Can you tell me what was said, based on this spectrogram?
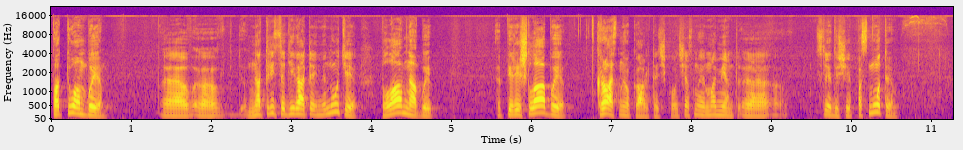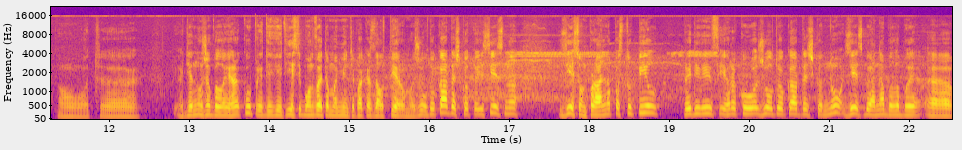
потом бы э, э, на 39-й минуте плавно бы перешла бы в красную карточку. Вот сейчас мы момент э, следующий посмотрим. Вот, э, где нужно было игроку предъявить, если бы он в этом моменте показал первому желтую карточку, то, естественно, Здесь он правильно поступил, предъявив игроку желтую карточку, но здесь бы она была бы э,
